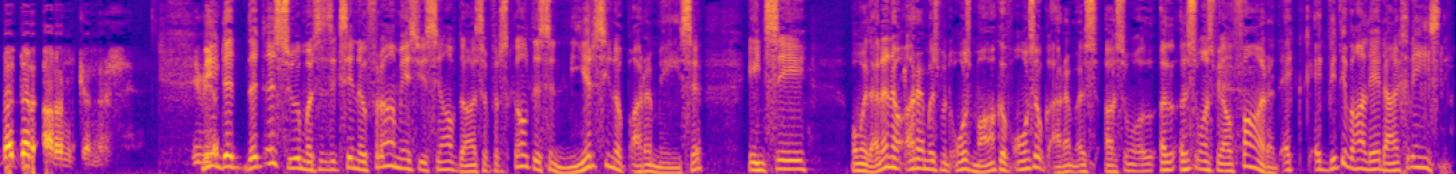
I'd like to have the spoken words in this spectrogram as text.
bitter arm kinders. Nee, dit dit is so, maar as ek sê nou vra mense jouself, daar's 'n verskil tussen neersien op arme mense en sê omdat hulle nou arm is met ons maak of ons ook arm is as is ons welvarend. Ek ek weet nie waar lê daai grens nie.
